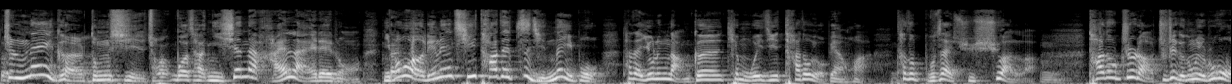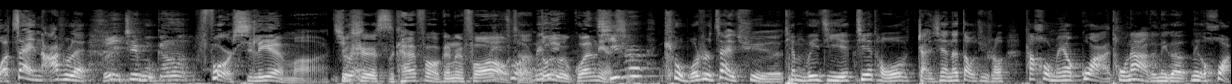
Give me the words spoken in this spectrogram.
就是那个东西。就我操，你现在还来这种？你包括零零七，他在自己内部，他在幽灵党跟天幕危机，他都有变化，他都不再去炫了。嗯，他都知道，就这个东西，如果我再拿出来，所以这部跟 Four 系列嘛，就是 Skyfall 跟那 Fallout 都有关联。其实 Q 博士再去天幕危机街头展现的道具时候，他后面要挂透纳的那个那个画，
